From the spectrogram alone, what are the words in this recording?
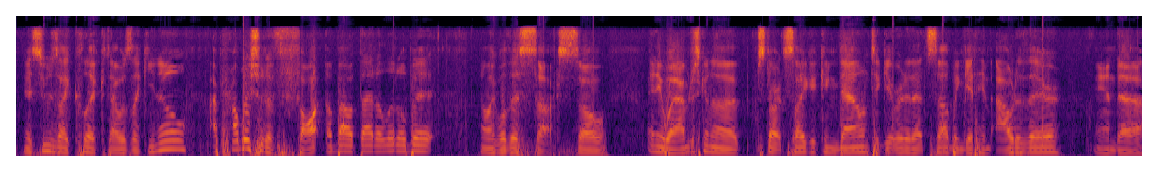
and as soon as i clicked i was like you know i probably should have thought about that a little bit i'm like well this sucks so anyway i'm just going to start psychicking down to get rid of that sub and get him out of there and uh,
